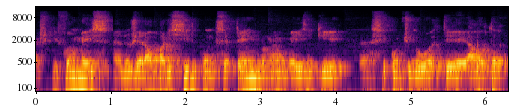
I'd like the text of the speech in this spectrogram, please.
Acho que foi um mês, é, no geral, parecido com setembro, né? um mês em que é, se continua a ter alta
